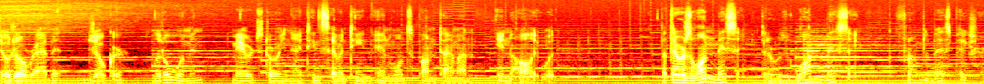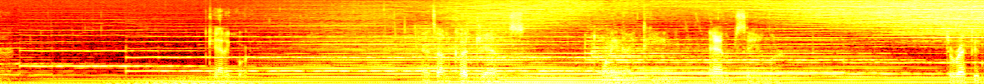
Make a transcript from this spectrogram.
Jojo Rabbit, Joker, Little Women, Marriage Story 1917, and Once Upon a Time on, in Hollywood. But there was one missing. There was one missing from the Best Picture category. That's Uncut Gems, 2019, Adam Sandler, directed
